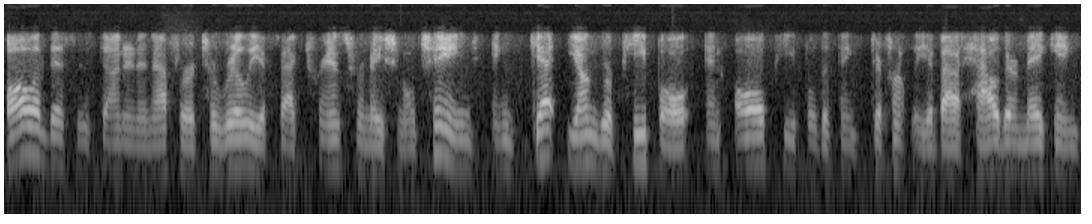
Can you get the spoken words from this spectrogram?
All of this is done in an effort to really affect transformational change and get younger people and all people to think differently about how they're making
